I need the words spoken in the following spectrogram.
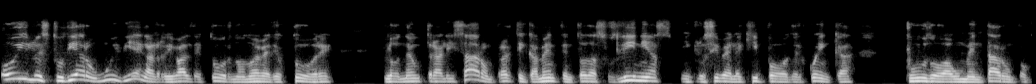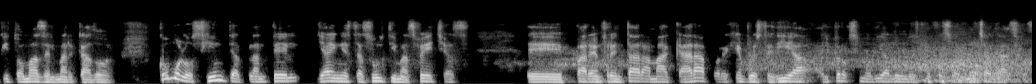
hoy lo estudiaron muy bien al rival de turno, 9 de octubre, lo neutralizaron prácticamente en todas sus líneas, inclusive el equipo del Cuenca pudo aumentar un poquito más el marcador. ¿Cómo lo siente al plantel ya en estas últimas fechas eh, para enfrentar a Macará, por ejemplo, este día, el próximo día lunes, profesor? Muchas gracias.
